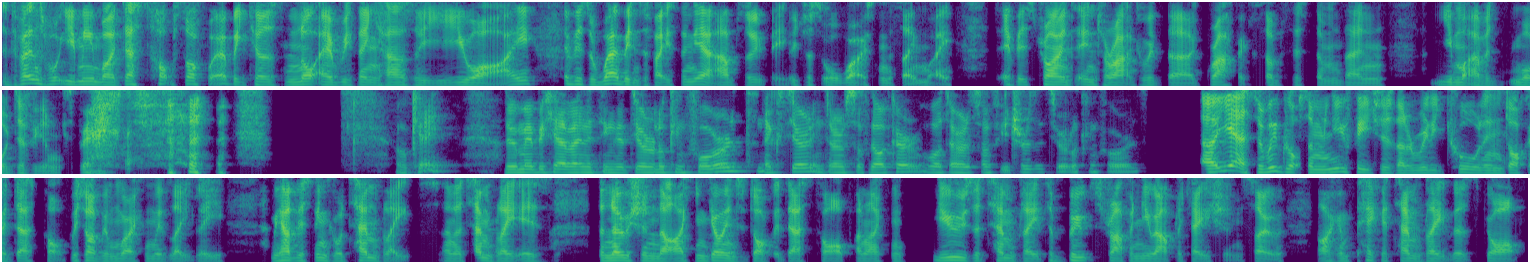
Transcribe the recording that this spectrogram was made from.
it depends what you mean by desktop software because not everything has a UI. If it's a web interface, then yeah, absolutely. It just all works in the same way. If it's trying to interact with the graphics subsystem, then you might have a more difficult experience. okay. Do you maybe have anything that you're looking forward next year in terms of Docker? What are some features that you're looking forward? Uh, yeah, so we've got some new features that are really cool in Docker Desktop, which I've been working with lately. We have this thing called templates, and a template is the notion that I can go into Docker Desktop and I can use a template to bootstrap a new application. So I can pick a template that's got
